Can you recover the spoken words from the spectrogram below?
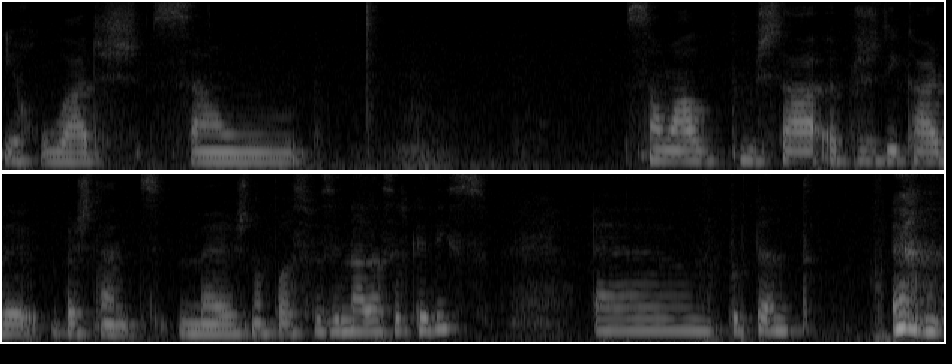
irregulares são são algo que me está a prejudicar bastante, mas não posso fazer nada acerca disso. Uh, portanto, uh,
